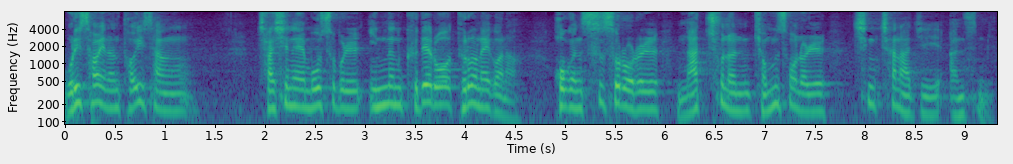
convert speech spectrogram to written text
우리 사회는 더 이상 자신의 모습을 있는 그대로 드러내거나 혹은 스스로를 낮추는 겸손을 칭찬하지 않습니다.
